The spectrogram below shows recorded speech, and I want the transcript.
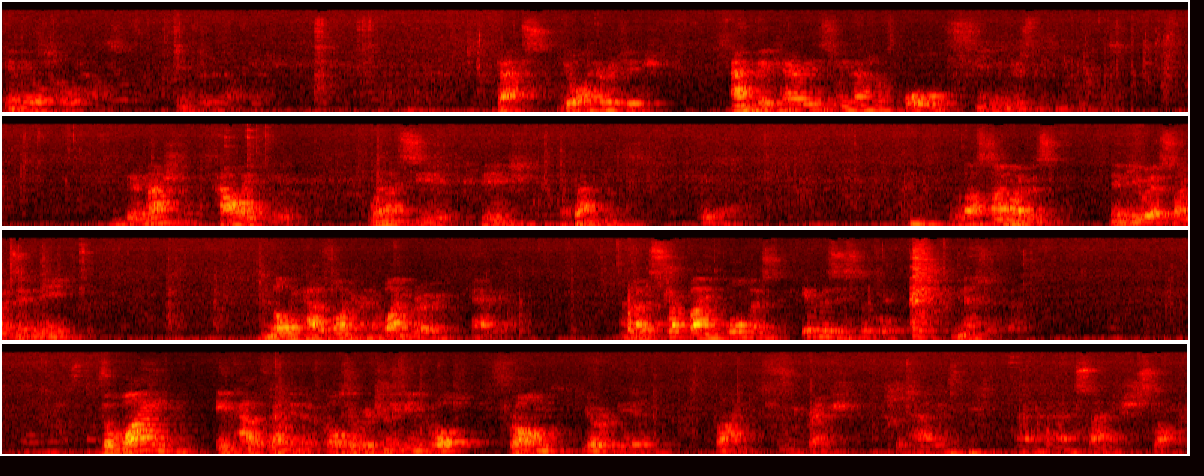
in the old courthouse in Philadelphia. That's your heritage and vicariously that of all the English-speaking peoples. You can imagine how I feel when I see it being abandoned here. The last time I was in the US, I was in the Northern California in a wine growing area. And I was struck by an almost irresistible metaphor. The wine in California had, of course, originally been brought from European vines, from French, Italian, uh, and Spanish stock.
